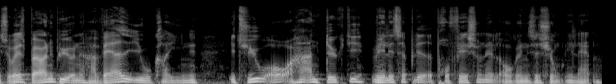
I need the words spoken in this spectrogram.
SOS Børnebyerne har været i Ukraine i 20 år og har en dygtig, veletableret professionel organisation i landet.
